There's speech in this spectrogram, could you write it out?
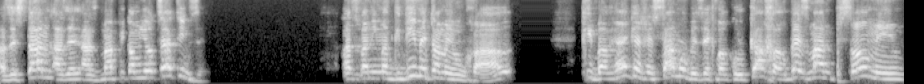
אז, סתם, אז, אז מה פתאום יוצאת עם זה? אז אני מקדים את המאוחר, כי ברגע ששמו בזה כבר כל כך הרבה זמן פסומים,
